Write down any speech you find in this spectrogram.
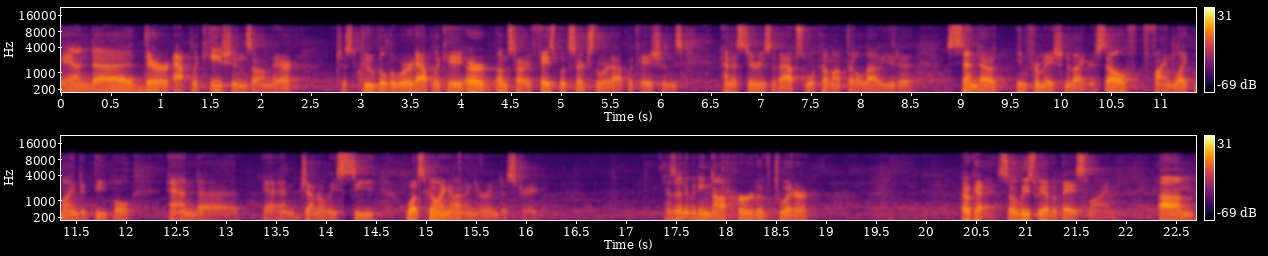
And uh, there are applications on there just Google the word application, or I'm sorry, Facebook search the word applications, and a series of apps will come up that allow you to send out information about yourself, find like minded people, and, uh, and generally see what's going on in your industry. Has anybody not heard of Twitter? Okay, so at least we have a baseline. Um,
